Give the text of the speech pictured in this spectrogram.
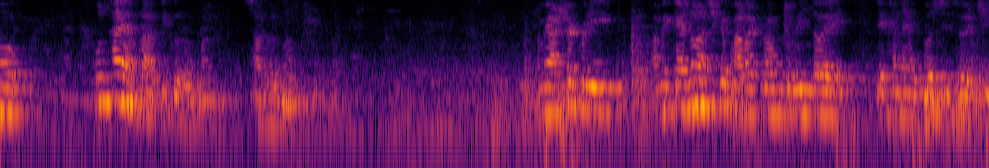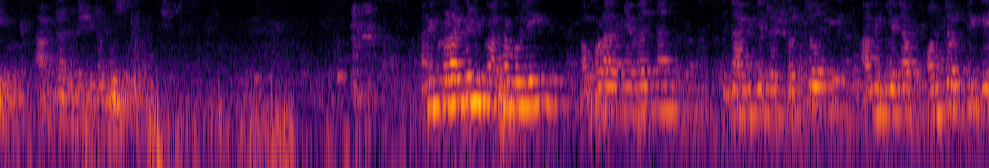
হোক, কোথায় আমরা আতিকুর রহমান নাম আমি আশা করি আমি কেন আজকে ভারাক্রান্ত হৃদয়ে এখানে উপস্থিত হয়েছি, আপনারা সেটা বুঝতে পারছেন আমি খোলাখুলি কথা বলি, অপরাধ নেবেন না, কিন্তু আমি যেটা সত্য, আমি যেটা অন্তর থেকে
